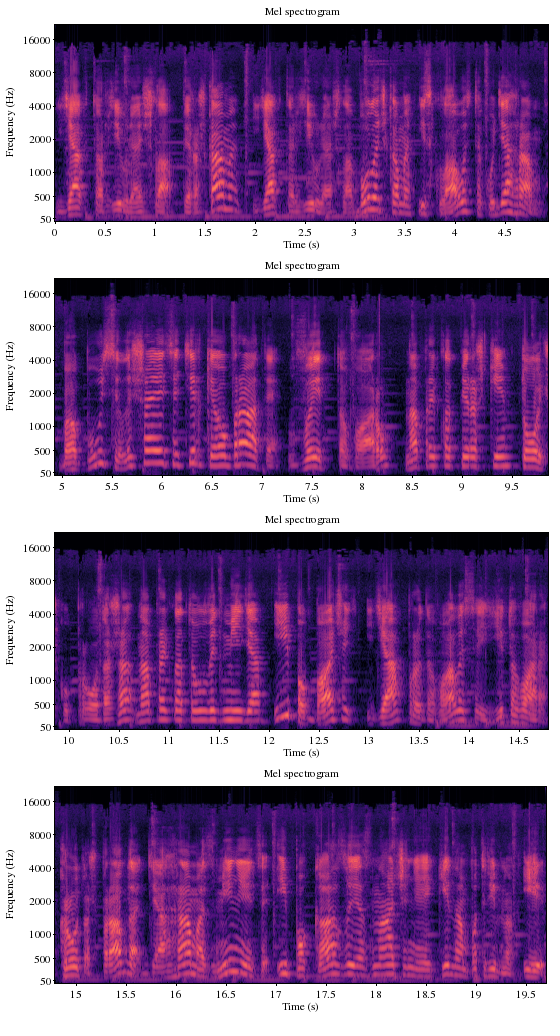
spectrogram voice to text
як торгівля йшла пірожками, як торгівля йшла булочками, і склав ось таку діаграму. Бабусі лишається тільки обрати вид товару, наприклад, пірожки, точку продажа, наприклад, у ведмідя, і побачить, як продавалися її товари. Круто ж, правда? Діаграма змінюється і показує значення, які нам потрібно. І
